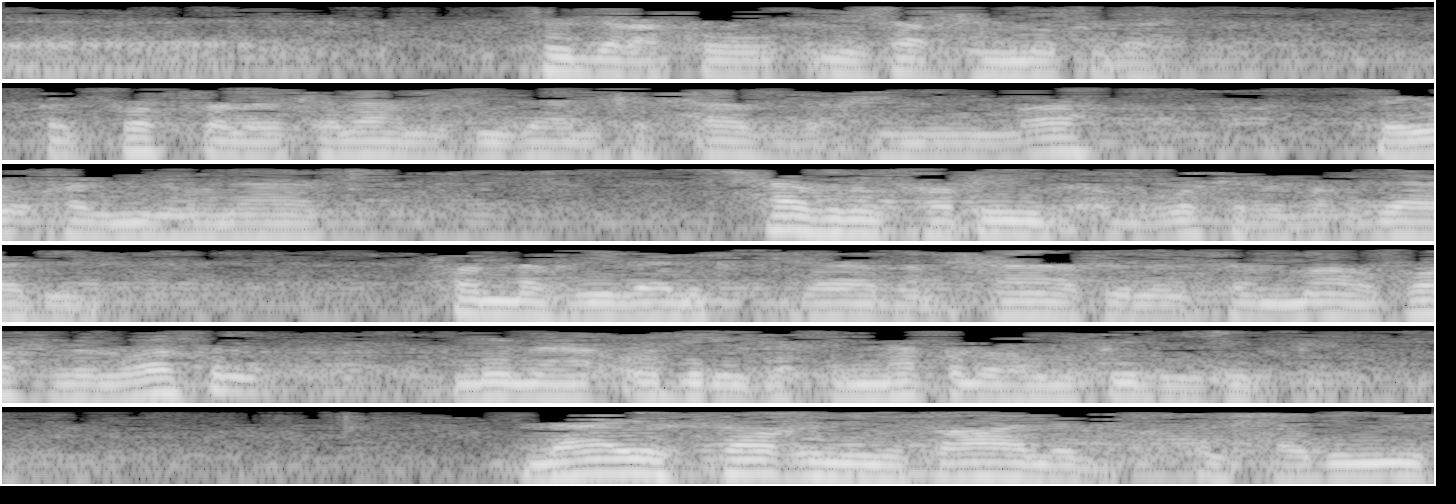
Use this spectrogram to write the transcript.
آه، تدرك من شرح النخبة قد فصل الكلام في ذلك الحافظ رحمه الله فيؤخذ من هناك. حافظ الخطيب أبو بكر البغدادي صنف في ذلك كتابا حافلا سماه فصل الوصل لما أدرج في النقل وهو مفيد جدا. لا يستغني طالب الحديث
